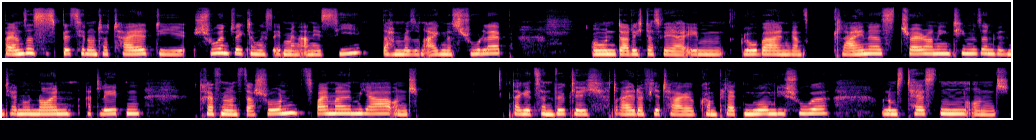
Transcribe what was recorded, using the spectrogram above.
Bei uns ist es ein bisschen unterteilt. Die Schuhentwicklung ist eben in Annecy. Da haben wir so ein eigenes Schuhlab. Und dadurch, dass wir ja eben global ein ganz kleines Trailrunning-Team sind, wir sind ja nur neun Athleten, treffen wir uns da schon zweimal im Jahr und da geht's dann wirklich drei oder vier Tage komplett nur um die Schuhe und ums Testen und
